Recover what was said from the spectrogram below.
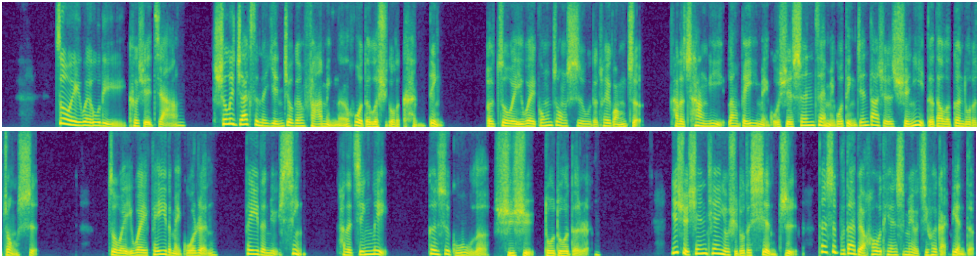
作为一位物理科学家，Shirley Jackson 的研究跟发明呢，获得了许多的肯定。而作为一位公众事务的推广者，他的倡议让非裔美国学生在美国顶尖大学的权益得到了更多的重视。作为一位非裔的美国人，非裔的女性，她的经历更是鼓舞了许许多多的人。也许先天有许多的限制，但是不代表后天是没有机会改变的。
